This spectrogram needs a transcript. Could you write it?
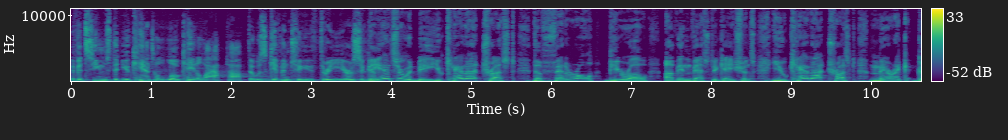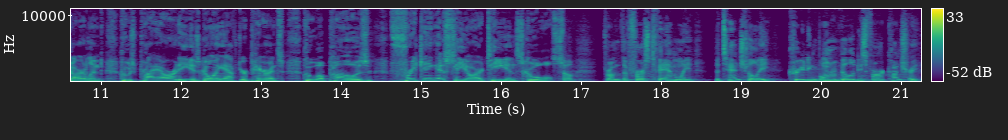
if it seems that you can't locate a laptop that was given to you three years ago? The answer would be you cannot trust the Federal Bureau of Investigations. You cannot trust Merrick Garland, whose priority is going after parents who oppose freaking CRT in schools. So, from the first family, potentially creating vulnerabilities for our country.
